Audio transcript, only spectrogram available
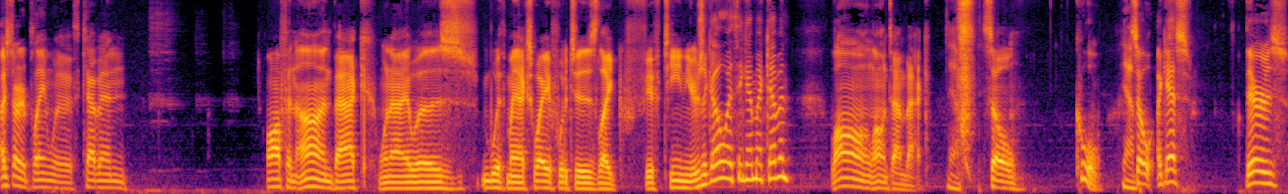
I started playing with Kevin off and on back when I was with my ex wife, which is like 15 years ago. I think I met Kevin. Long, long time back. Yeah. So cool. Yeah. So I guess there's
